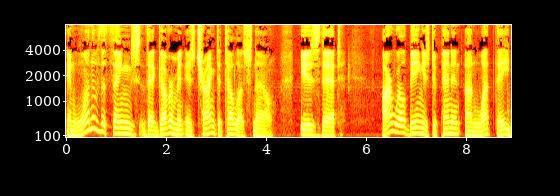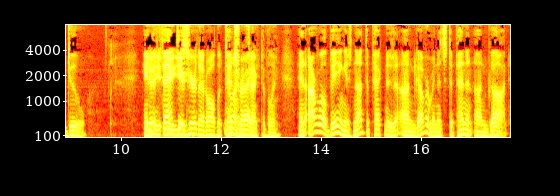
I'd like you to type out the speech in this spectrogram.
And one of the things that government is trying to tell us now is that our well being is dependent on what they do. And yeah, the you, fact you, you is, hear that all the time, That's right. effectively. and our well being is not dependent on government, it's dependent on God.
